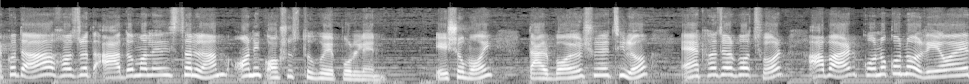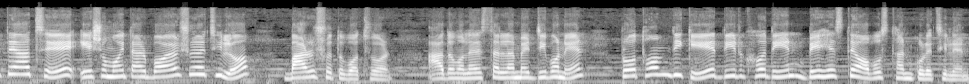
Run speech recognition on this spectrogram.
একদা হজরত আদম আলাইসাল্লাম অনেক অসুস্থ হয়ে পড়লেন। এ সময় তার বয়স হয়েছিল এক হাজার বছর। আবার কোনো কোনো রেওয়ায়েতে আছে, এ সময় তার বয়স হয়েছিল বারোশত বছর। আদম আলাহিসাল্লামের জীবনের প্রথম দিকে দীর্ঘদিন বেহেস্তে অবস্থান করেছিলেন।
